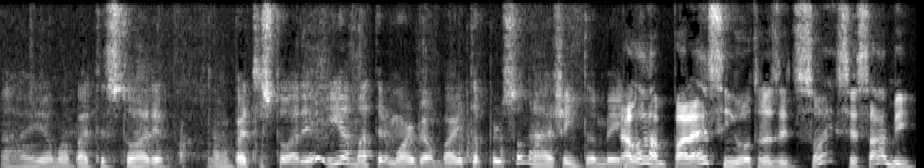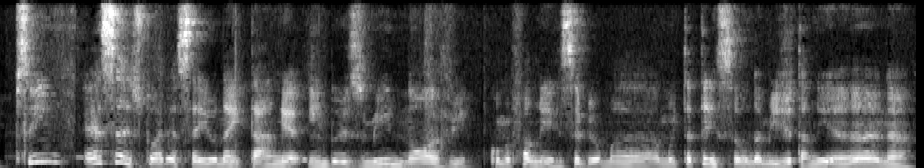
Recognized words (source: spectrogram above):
Aí é uma baita história. É uma baita história. E a Mater Morb é um baita personagem também. Ela aparece em outras edições, você sabe? Sim, essa história saiu na Itália em 2009. Como eu falei, recebeu uma, muita atenção da mídia italiana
